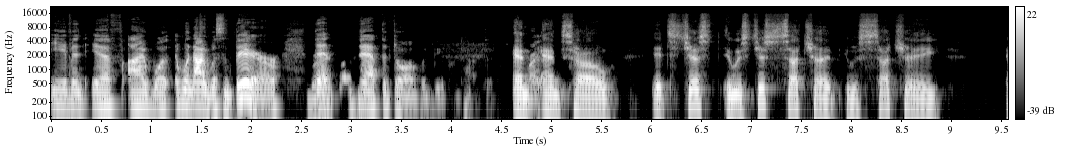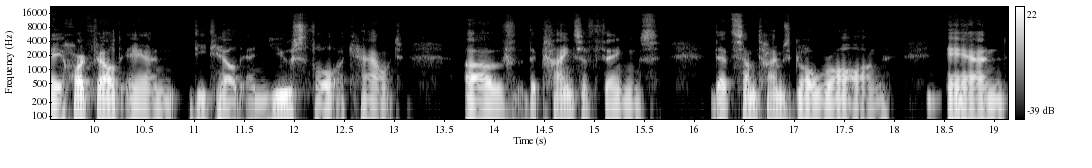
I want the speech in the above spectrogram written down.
even if i was when i wasn't there right. that that the dog would be protected and right. and so it's just it was just such a it was such a a heartfelt and detailed and useful account of the kinds of things that sometimes go wrong Mm-hmm. and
